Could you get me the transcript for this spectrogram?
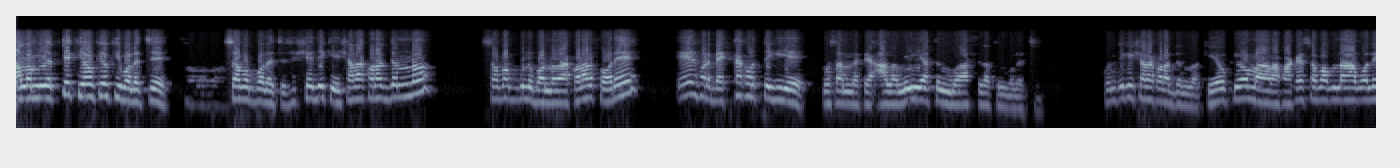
আলমিয়তকে কেউ কেউ কি বলেছে? সবব বলেছে। সেদিকে ইশারা করার জন্য সববগুলো বর্ণনা করার পরে, এরপরে ব্যাখ্যা করতে গিয়ে মুসান্নাফে আলমিয়াতুন মুআসসিরাতুন বলেছে। কোন দিকে ইশারা করার জন্য? কেউ কেউ মারাফাকে সবব না বলে,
